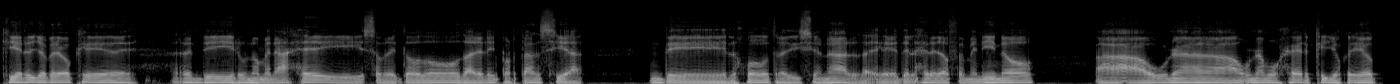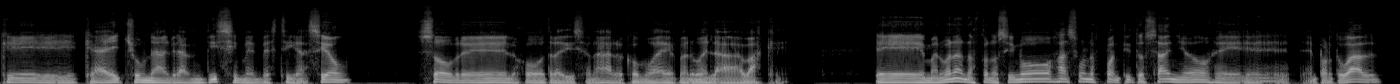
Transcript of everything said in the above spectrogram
quiero yo creo que rendir un homenaje y sobre todo darle la importancia del juego tradicional eh, del género femenino a una, una mujer que yo creo que, que ha hecho una grandísima investigación sobre el juego tradicional, como es Manuela Vázquez. Eh, Manuela, nos conocimos hace unos cuantitos años eh, en Portugal,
